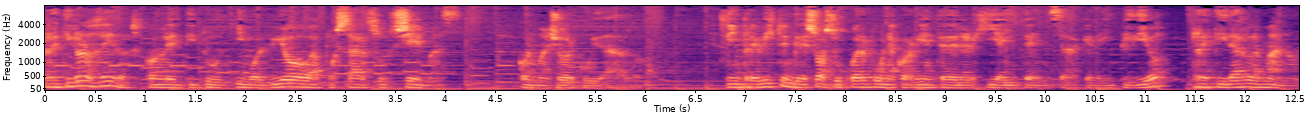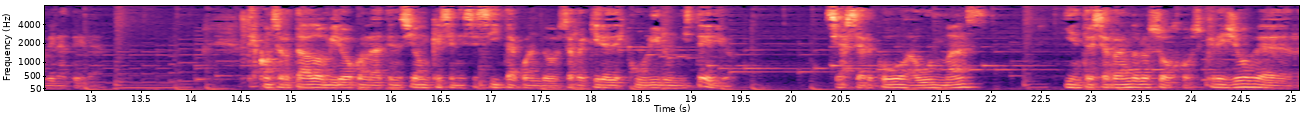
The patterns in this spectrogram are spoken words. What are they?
Retiró los dedos con lentitud y volvió a posar sus yemas con mayor cuidado. De imprevisto ingresó a su cuerpo una corriente de energía intensa que le impidió retirar la mano de la tela. Desconcertado miró con la atención que se necesita cuando se requiere descubrir un misterio. Se acercó aún más y entrecerrando los ojos creyó ver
